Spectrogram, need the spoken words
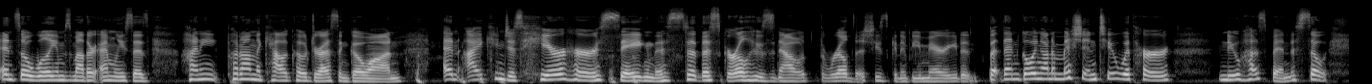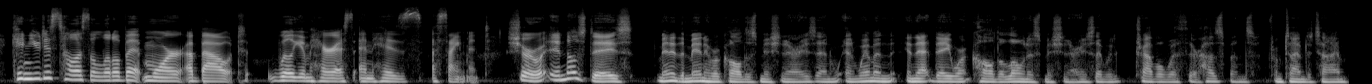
And so William's mother, Emily, says, Honey, put on the calico dress and go on. And I can just hear her saying this to this girl who's now thrilled that she's going to be married, but then going on a mission too with her new husband. So, can you just tell us a little bit more about William Harris and his assignment? Sure. In those days, many of the men who were called as missionaries and, and women in that day weren't called alone as missionaries. They would travel with their husbands from time to time,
